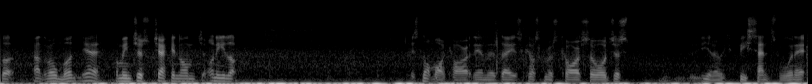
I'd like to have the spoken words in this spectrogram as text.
But at the moment, yeah, I mean, just checking on only look. It's not my car at the end of the day; it's a customer's car, so I'll just you know be sensible in it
